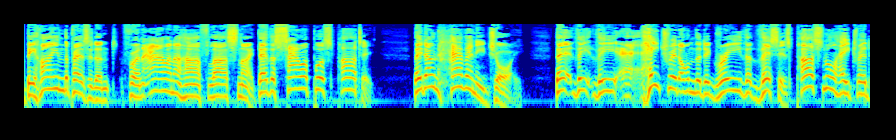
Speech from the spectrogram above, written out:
behind the president for an hour and a half last night. They're the sourpuss party. They don't have any joy. The, the, the uh, hatred on the degree that this is personal hatred,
